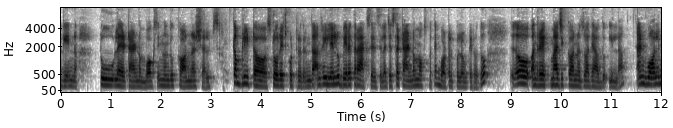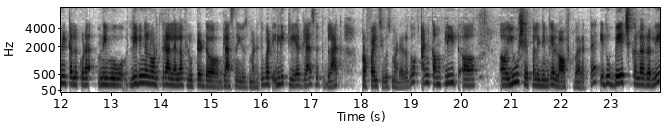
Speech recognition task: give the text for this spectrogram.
again two layer tandem box ಇನ್ನೊಂದು ಕಾರ್ನರ್ ಶೆಲ್ಫ್ಸ್ ಕಂಪ್ಲೀಟ್ ಸ್ಟೋರೇಜ್ ಕೊಟ್ಟಿರೋದ್ರಿಂದ, ಅಂದರೆ ಇಲ್ಲೆಲ್ಲೂ ಬೇರೆ ಥರ ಆಕ್ಸರೀಸ್ ಇಲ್ಲ ಜಸ್ಟ್ ಟ್ಯಾಂಡಮ್ ಬಾಕ್ಸ್ ಮತ್ತು ಬಾಟಲ್ ಪುಲ್ ಔಟ್ ಇರೋದು. ಅಂದರೆ ಮ್ಯಾಜಿಕ್ ಕಾರ್ನರ್ಸು ಅದ್ಯಾವುದು ಇಲ್ಲ. ಆ್ಯಂಡ್ ವಾಲಿನಿಟ್ಟಲ್ಲೂ ಕೂಡ ನೀವು ಲಿವಿಂಗಲ್ಲಿ ನೋಡಿದ್ರೆ ಅಲ್ಲೆಲ್ಲ ಫ್ಲೂಟೆಡ್ ಗ್ಲಾಸ್ನ ಯೂಸ್ ಮಾಡಿದ್ವಿ. ಬಟ್ ಇಲ್ಲಿ clear glass with black profiles use ಮಾಡಿರೋದು. ಆ್ಯಂಡ್ ಕಂಪ್ಲೀಟ್ ಯು ಶೇಪಲ್ಲಿ ನಿಮಗೆ ಲಾಫ್ಟ್ ಬರುತ್ತೆ. ಇದು ಬೇಜ್ ಕಲರಲ್ಲಿ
